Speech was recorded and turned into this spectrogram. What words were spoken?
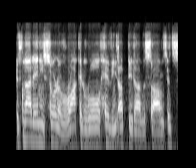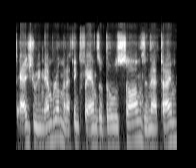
it's not any sort of rock and roll heavy update on the songs. It's as you remember them, and I think fans of those songs in that time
